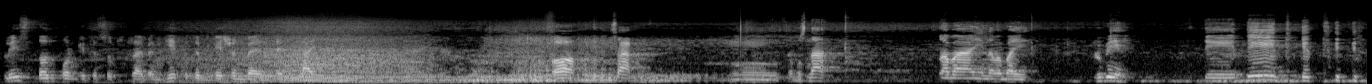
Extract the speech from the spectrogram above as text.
Please don't forget to subscribe and hit notification bell and like. Oh, sak. Mm, tapos na. Bye-bye na bye-bye. Ruby. Tit, tit, tit.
